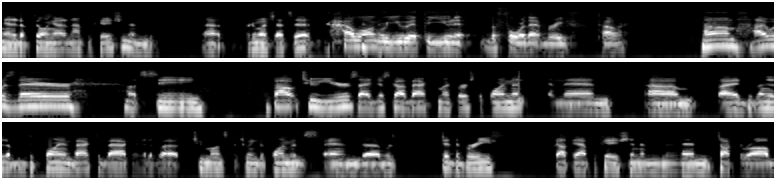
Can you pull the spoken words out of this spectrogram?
ended up filling out an application and that pretty much that's it. How long were you at the unit before that brief, Tyler? Um, I was there. Let's see, about two years. I just got back from my first deployment, and then um, I ended up deploying back to back. I had about two months between deployments, and uh, was did the brief, got the application, and then talked to Rob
